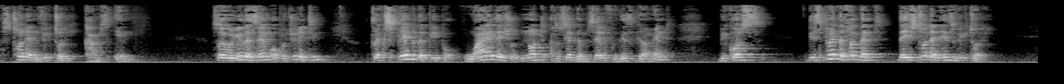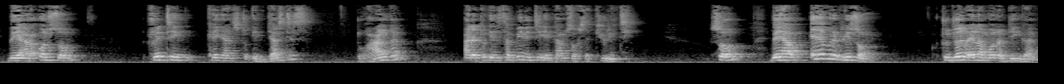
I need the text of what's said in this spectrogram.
stolen victory comes in. So he will use the same opportunity to explain to the people why they should not associate themselves with this government because despite the fact that they stolen his victory, they are also treating Kenyans to injustice, to hunger, and to instability in terms of security. So they have every reason to join Raila Odinga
